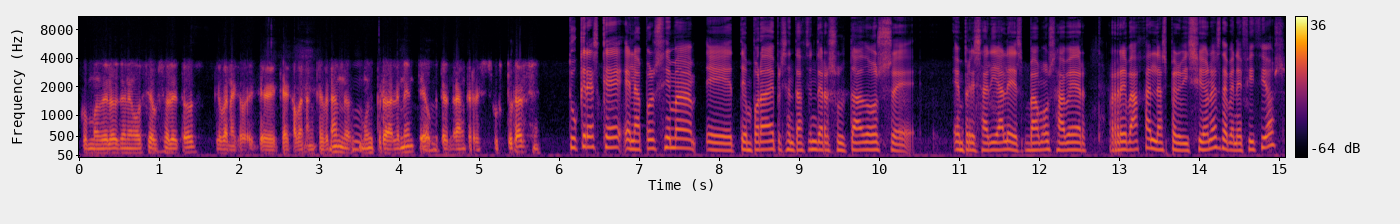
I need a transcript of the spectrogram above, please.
con modelos de negocio obsoletos que van a que, que acabarán quebrando muy probablemente o que tendrán que reestructurarse. ¿Tú crees que en la próxima eh, temporada de presentación de resultados eh, empresariales vamos a ver rebaja en las previsiones de beneficios?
